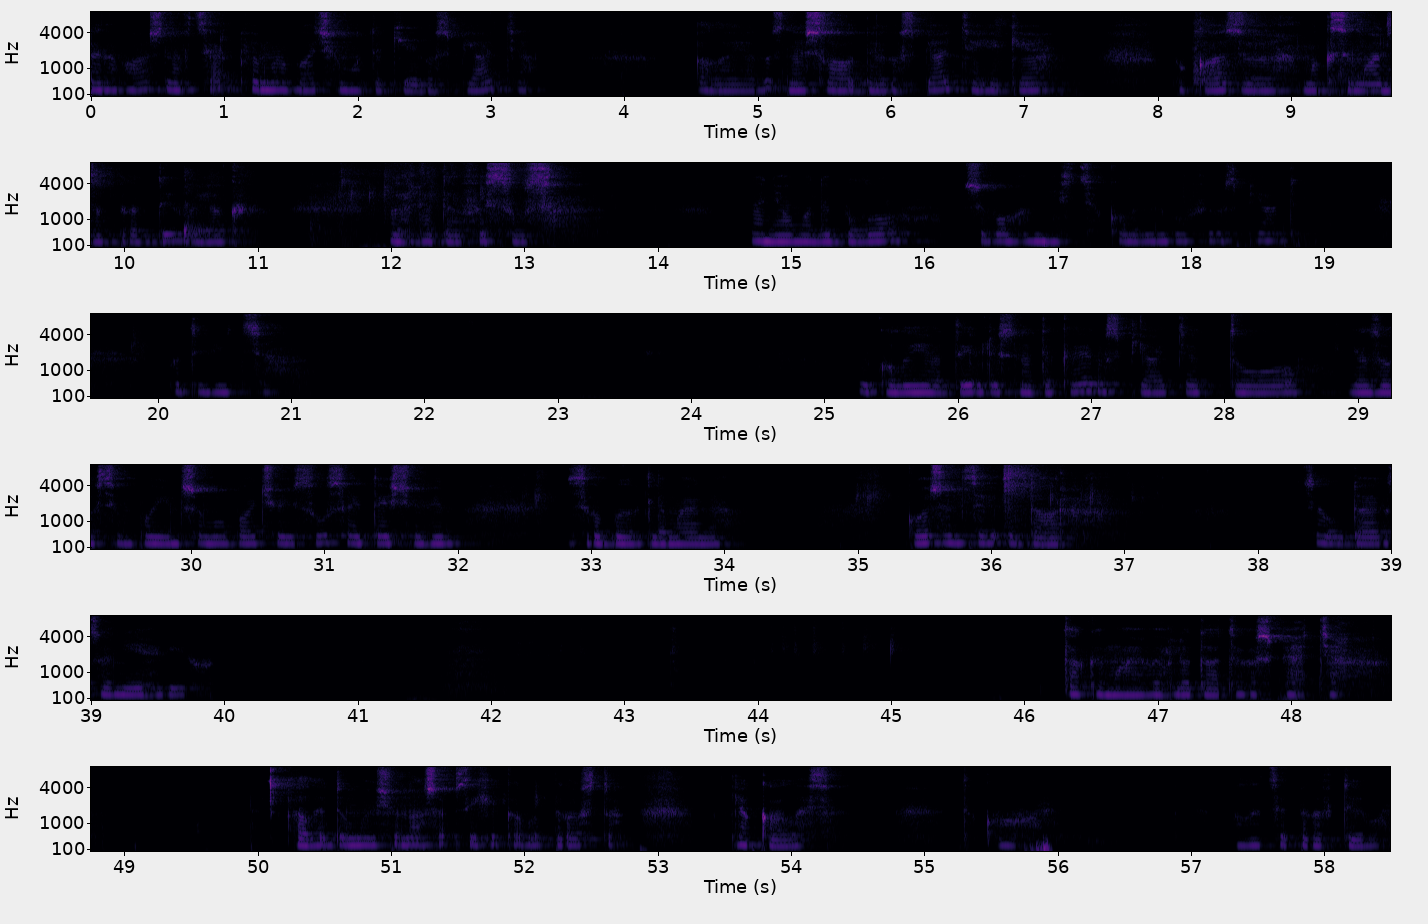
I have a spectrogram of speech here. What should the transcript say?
Переважно в церкві ми бачимо такі розп'яття, але я знайшла одне розп'яття, яке показує максимально правдиво, як виглядав Ісус. На ньому не було живого місця, коли він був розп'ятий. Подивіться. І коли я дивлюсь на таке розп'яття, то я зовсім по-іншому бачу Ісуса і те, що Він зробив для мене. Кожен цей удар це удар за мій гріх. Так і має виглядати розп'яття. Але думаю, що наша психіка би просто лякалась такого. Але це правдиво.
